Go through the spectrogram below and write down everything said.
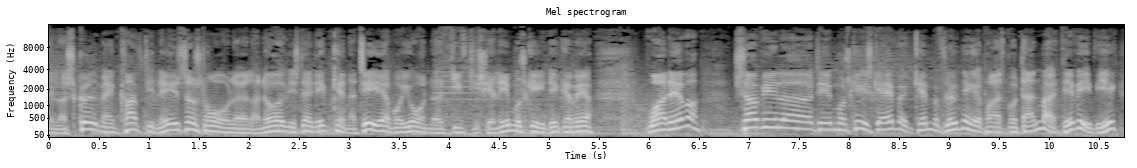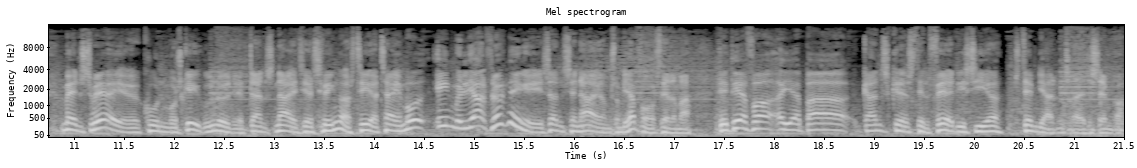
eller skød med en kraftig laserstråle, eller noget, vi slet ikke kender til her på jorden, noget giftig gelé måske, det kan være. Whatever. Så ville det måske skabe en kæmpe flygtningepres på Danmark, det ved vi ikke, men Sverige kunne måske udnytte et dansk nej til at tvinge os til at tage imod en milliard flygtninge i sådan et scenarium, som jeg forestiller mig. Det er derfor, at jeg bare ganske stilfærdigt siger, stem jer den 3. december,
